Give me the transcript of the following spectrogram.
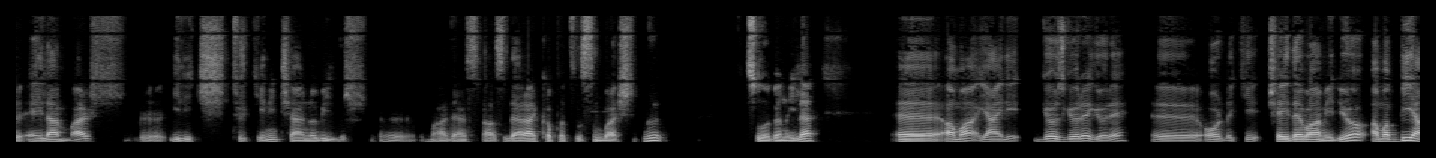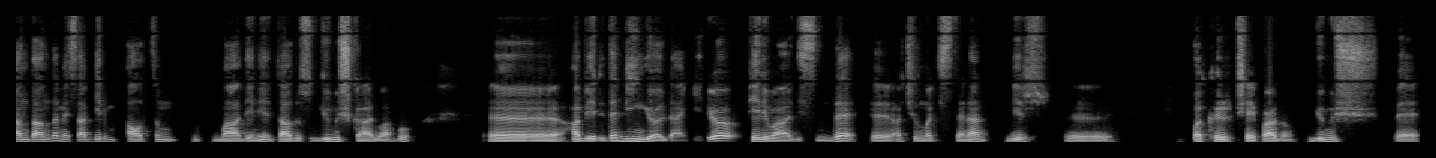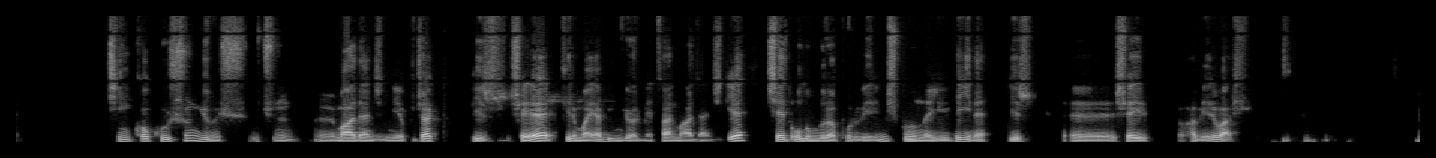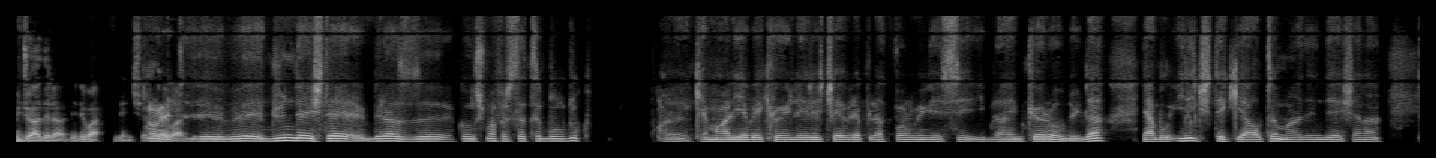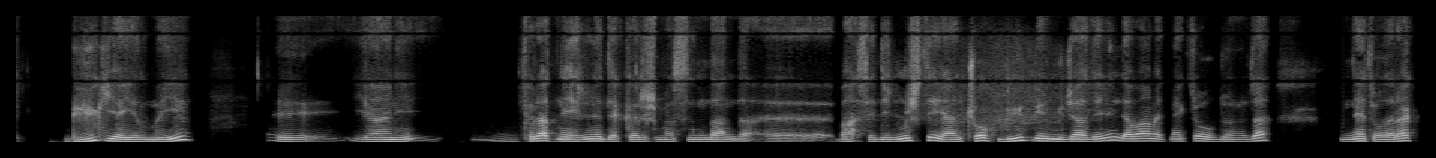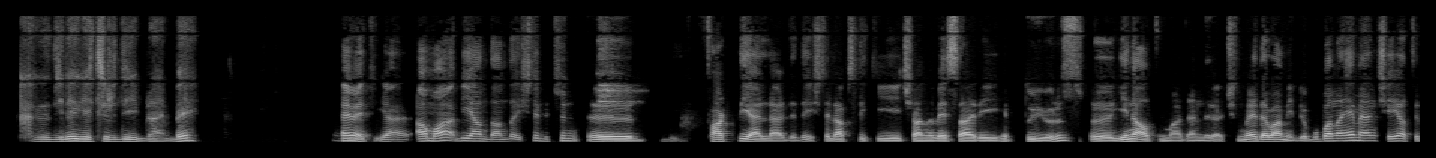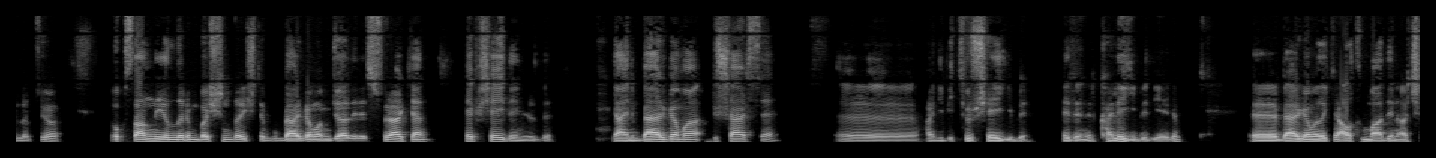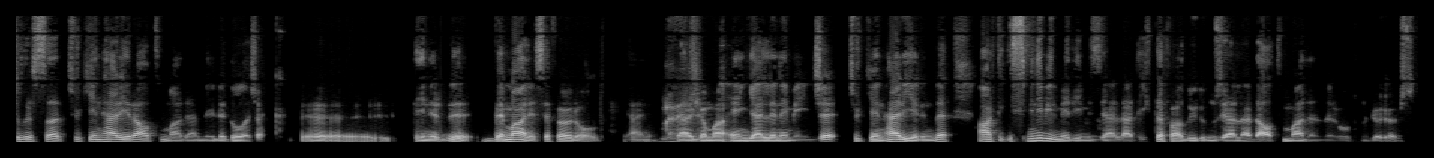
eylem var. E, İliç Türkiye'nin Çernobil'dir. E, maden sahası derhal kapatılsın başlıklı sloganıyla. E, ama yani göz göre göre e, oradaki şey devam ediyor. Ama bir yandan da mesela bir altın madeni daha doğrusu gümüş galiba bu e, haberi de Bingöl'den geliyor. Peri Vadisi'nde e, açılmak istenen bir e, bakır şey pardon gümüş ve çinko kurşun gümüş üçünün e, madenciliğini yapacak bir şeye firmaya Bingöl Metal Madenciliğe ÇED olumlu raporu verilmiş. Bununla ilgili de yine bir e, şey haberi var. Mücadele haberi var. Direniş haberi evet, var. E, ve dün de işte biraz e, konuşma fırsatı bulduk. E, Kemaliye ve Köyleri Çevre Platformu üyesi İbrahim Köroğlu'yla yani bu İliç'teki altın madeninde yaşanan büyük yayılmayı e, yani Fırat Nehri'ne de karışmasından da e, bahsedilmişti. Yani çok büyük bir mücadelenin devam etmekte olduğunu da net olarak dile getirdi İbrahim Bey. Evet yani ama bir yandan da işte bütün e, farklı yerlerde de işte Lapseki'yi, Çan'ı vesaireyi hep duyuyoruz. E, yeni altın madenleri açılmaya devam ediyor. Bu bana hemen şeyi hatırlatıyor. 90'lı yılların başında işte bu Bergama mücadelesi sürerken hep şey denirdi. Yani Bergama düşerse e, hani bir tür şey gibi ne denir kale gibi diyelim. E, Bergama'daki altın madeni açılırsa Türkiye'nin her yeri altın madenleriyle dolacak e, denirdi ve maalesef öyle oldu. Yani evet. Bergama engellenemeyince Türkiye'nin her yerinde artık ismini bilmediğimiz yerlerde, ilk defa duyduğumuz yerlerde altın madenleri olduğunu görüyoruz.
